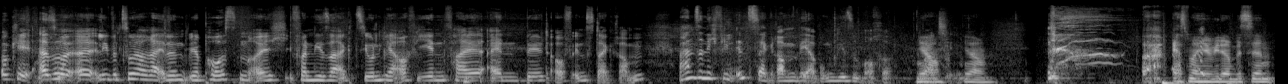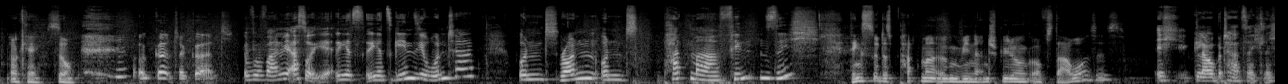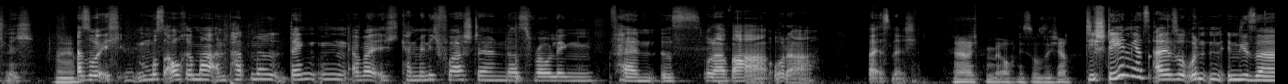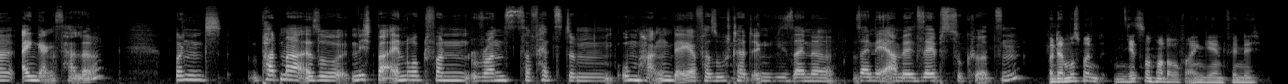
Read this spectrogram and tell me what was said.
Okay, also äh, liebe ZuhörerInnen, wir posten euch von dieser Aktion hier auf jeden Fall ein Bild auf Instagram. Wahnsinnig viel Instagram-Werbung diese Woche. Ja, Martin. ja. Erstmal hier wieder ein bisschen. Okay, so. Oh Gott, oh Gott. Wo waren wir? Achso, jetzt, jetzt gehen sie runter und Ron und Padma finden sich. Denkst du, dass Padma irgendwie eine Anspielung auf Star Wars ist? Ich glaube tatsächlich nicht. Nee. Also ich muss auch immer an Padme denken, aber ich kann mir nicht vorstellen, dass Rowling Fan ist oder war oder weiß nicht. Ja, ich bin mir auch nicht so sicher. Die stehen jetzt also unten in dieser Eingangshalle und Padma also nicht beeindruckt von Rons zerfetztem Umhang, der ja versucht hat, irgendwie seine, seine Ärmel selbst zu kürzen. Und da muss man jetzt nochmal darauf eingehen, finde ich.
